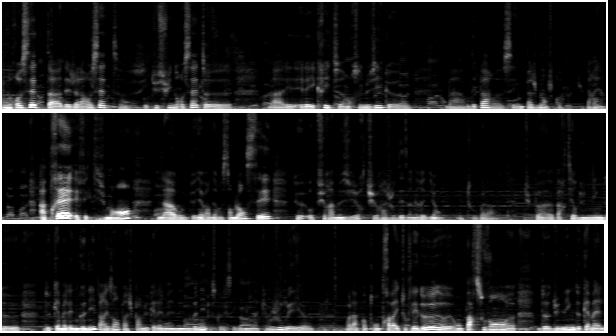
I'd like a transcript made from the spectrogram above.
Une recette, t'as déjà la recette. Si tu suis une recette, bah, elle, est, écrite. Un morceau de musique, bah, au départ, euh, c'est une page blanche, quoi. Il a rien. Après, effectivement, là où il peut y avoir des ressemblances, c'est qu'au fur et à mesure, tu rajoutes des ingrédients et tout. Voilà. Tu peux partir d'une ligne de, de Kamel Ngoni, par exemple. Hein, je parle de Kamel Ngoni parce que c'est Yamina qui en joue. Et euh, voilà, quand on travaille toutes les deux, euh, on part souvent euh, d'une ligne de Kamel.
